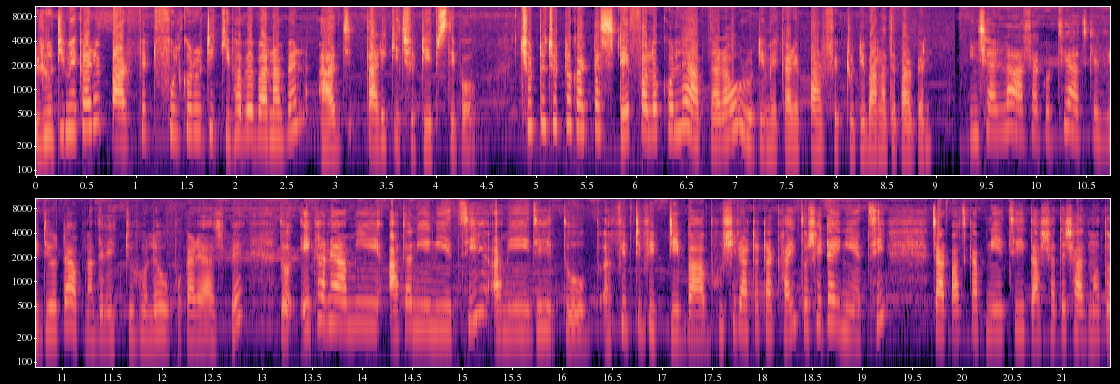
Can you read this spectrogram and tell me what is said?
রুটি মেকারে পারফেক্ট ফুলকো রুটি কীভাবে বানাবেন, আজ তারই কিছু টিপস দিব। ছোট্ট ছোট্ট কয়েকটা স্টেপ ফলো করলে আপনারাও রুটি মেকারে পারফেক্ট রুটি বানাতে পারবেন। ইনশাল্লাহ আশা করছি আজকের ভিডিওটা আপনাদের একটু হলেও উপকারে আসবে। তো এখানে আমি আটা নিয়ে নিয়েছি। আমি যেহেতু ফিফটি ফিফটি বা ভুসির আটাটা খাই, তো সেটাই নিয়েছি। চার পাঁচ কাপ নিয়েছি, তার সাথে স্বাদ মতো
